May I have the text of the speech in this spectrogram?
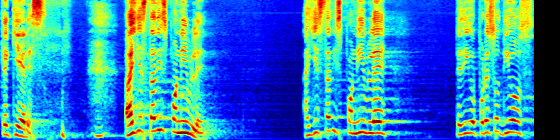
¿Qué quieres? Ahí está disponible. Ahí está disponible. Te digo, por eso Dios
